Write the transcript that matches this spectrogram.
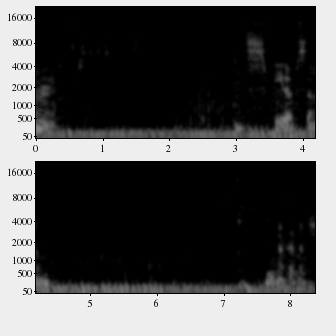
Alright. Let's speed up some. Maybe not that much.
